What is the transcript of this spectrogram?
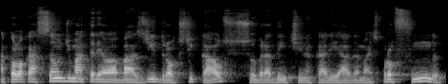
a colocação de material à base de hidróxido de cálcio sobre a dentina cariada mais profunda,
